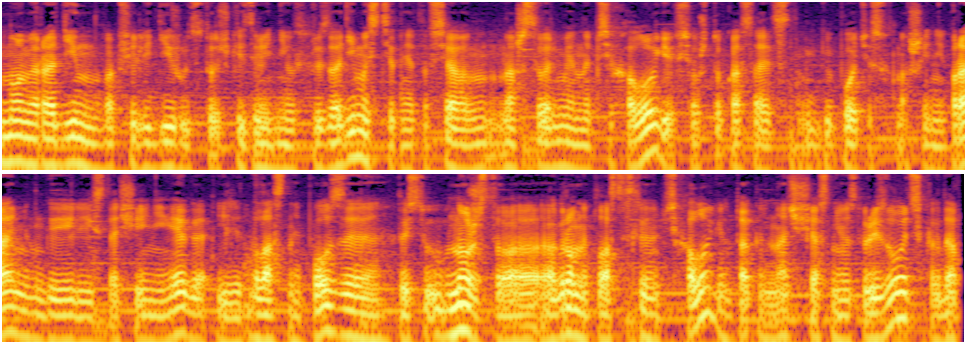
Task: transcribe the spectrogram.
номер один вообще лидирует с точки зрения воспроизводимости. Это вся наша современная психология, все, что касается там, гипотез в отношении прайминга или истощения эго, или властной позы. То есть множество, огромный пласт исследований психологии, он так или иначе сейчас не воспроизводится, когда,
